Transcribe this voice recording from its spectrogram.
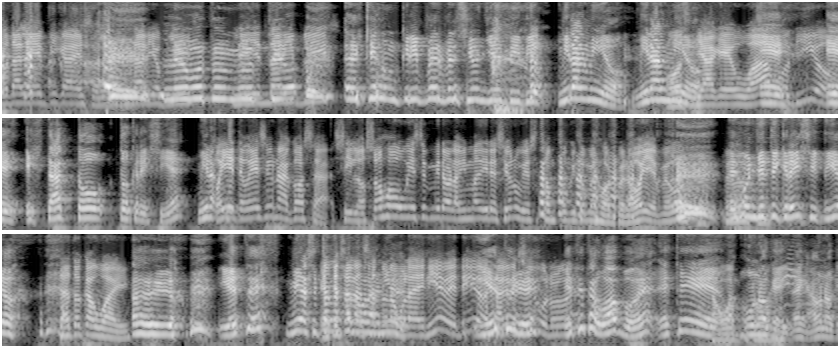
bótale épica a eso. Legendario, Le please. boto un Legendario, please. Es que es un Creeper versión Yeti, tío. Mira el mío. Mira el mío. Hostia, qué guapo, Eh, tío. eh, está todo to crazy, ¿eh? Mira. Oye, te voy a decir una cosa. Si los ojos hubiesen mirado la misma dirección, hubiese estado un poquito mejor. Pero oye, me gusta. me es un. Yeti crazy, tío. Está todo kawaii. Ay, Dios. Y este, mira, se está Este está lanzando, lanzando una bola de nieve, tío. ¿Y Está este agresivo, ¿no? Este está guapo, ¿eh? Este, Está guapo, un ok, venga, un ok.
